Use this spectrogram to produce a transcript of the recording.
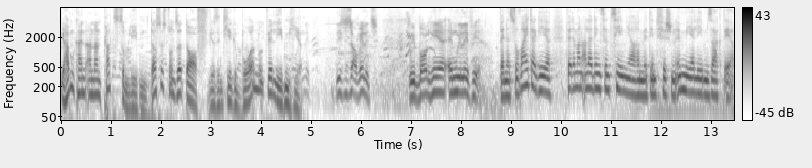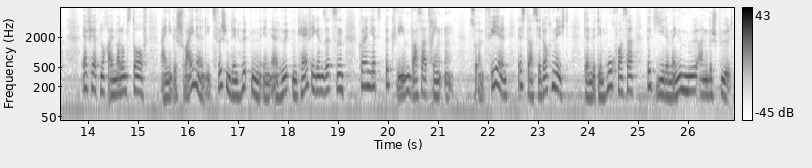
Wir haben keinen anderen Platz zum Leben. Das ist unser Dorf. Wir sind hier geboren und wir leben hier. This is our village. We born here and we live here. Wenn es so weitergehe, werde man allerdings in zehn Jahren mit den Fischen im Meer leben, sagt er. Er fährt noch einmal ums Dorf. Einige Schweine, die zwischen den Hütten in erhöhten Käfigen sitzen, können jetzt bequem Wasser trinken. Zu empfehlen ist das jedoch nicht, denn mit dem Hochwasser wird jede Menge Müll angespült,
